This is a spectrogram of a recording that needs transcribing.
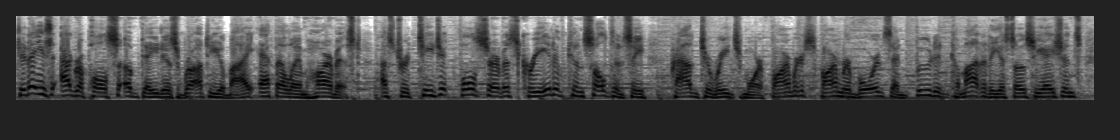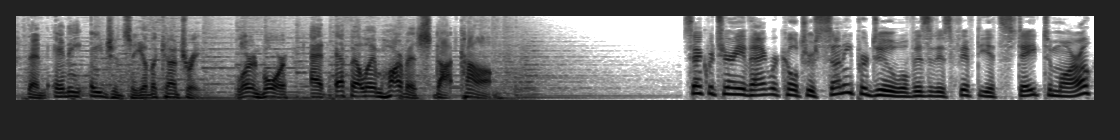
Today's AgriPulse update is brought to you by FLM Harvest, a strategic full service creative consultancy proud to reach more farmers, farmer boards, and food and commodity associations than any agency in the country. Learn more at FLMHarvest.com. Secretary of Agriculture Sonny Perdue will visit his 50th state tomorrow.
